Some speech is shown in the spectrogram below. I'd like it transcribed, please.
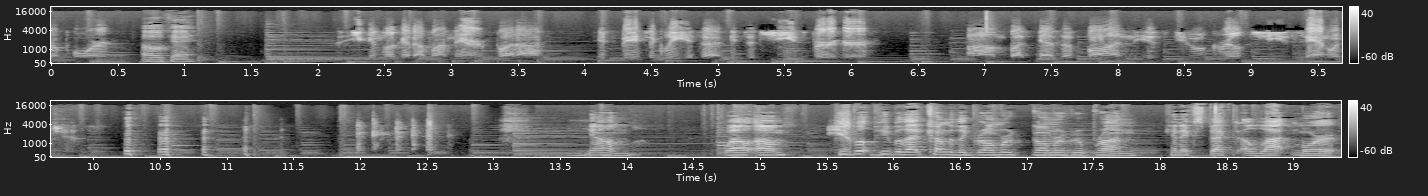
Report. Oh, okay. You can look it up on there, but uh, it's basically it's a it's a cheeseburger, um, but as a bun is two grilled cheese sandwiches. Yum. Well, um, people people that come to the Gomer Gomer Group run can expect a lot more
